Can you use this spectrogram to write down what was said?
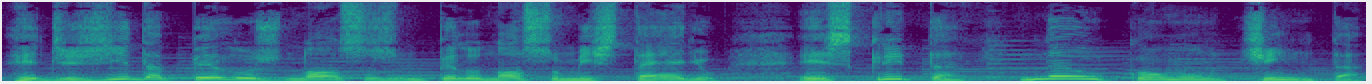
redigida pelos nossos, pelo nosso mistério, escrita não com tinta,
